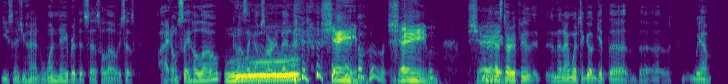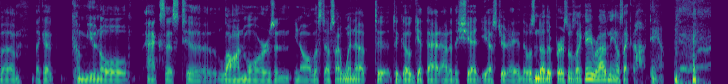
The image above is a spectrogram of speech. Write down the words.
"You said you had one neighbor that says hello." He says, "I don't say hello," Ooh, and I was like, "I'm sorry, Ben." shame, shame, shame. And then I started feeling, and then I went to go get the the. We have a like a communal access to lawnmowers and you know all the stuff. So I went up to to go get that out of the shed yesterday, and there was another person who was like, "Hey, Rodney," I was like, "Oh, damn."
